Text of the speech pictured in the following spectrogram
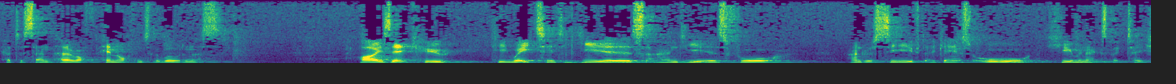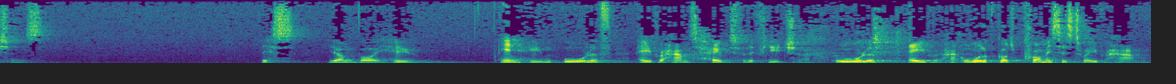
He had to send her off, him off into the wilderness. Isaac, who he waited years and years for and received against all human expectations. This young boy who in whom all of Abraham's hopes for the future, all of, Abraham, all of God's promises to Abraham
